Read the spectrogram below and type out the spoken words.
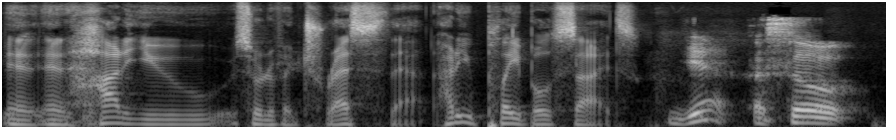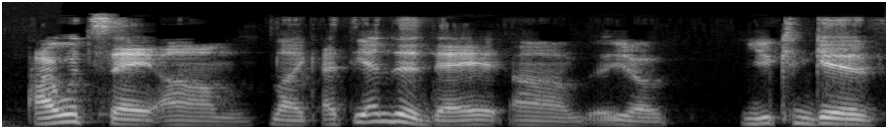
and, and how do you sort of address that? How do you play both sides? Yeah so i would say um like at the end of the day um you know you can give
